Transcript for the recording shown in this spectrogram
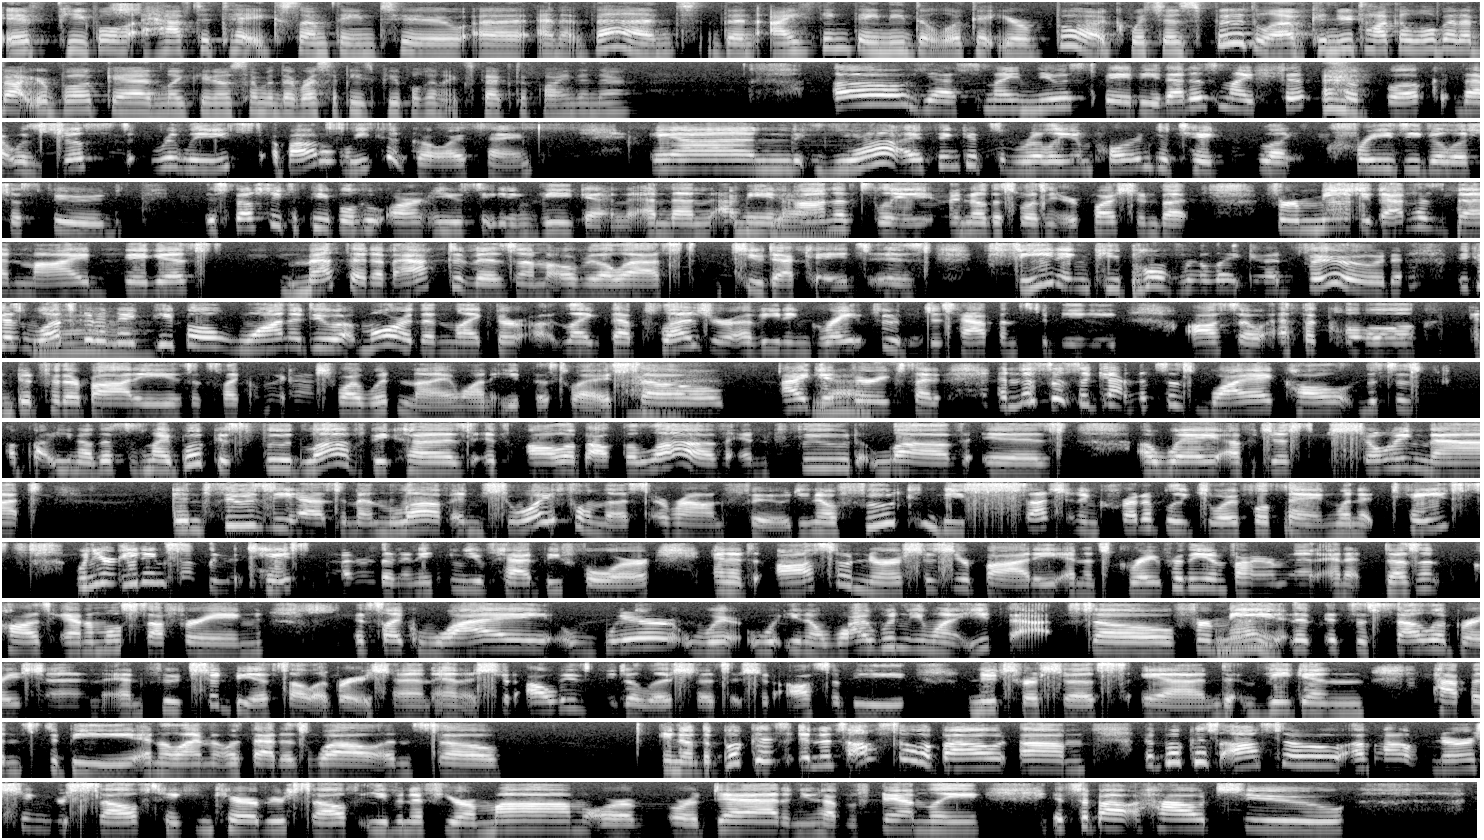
if people have to take something to uh, an event, then I think they need to look at your book, which is Food Love. Can you talk a little bit about your book and, like, you know, some of the recipes people can expect to find in there? Oh, yes, my newest baby. That is my fifth cookbook that was just released about a week ago, I think. And yeah, I think it's really important to take like crazy delicious food, especially to people who aren't used to eating vegan. And then, I mean, Yeah. honestly, I know this wasn't your question, but for me, that has been my biggest method of activism over the last two decades is feeding people really good food because what's going to make people want to do it more than like their like that pleasure of eating great food that just happens to be also ethical and good for their bodies it's like oh my gosh why wouldn't i want to eat this way so i get very excited. And this is again this is why i call this is about you know this is my book is food love because it's all about the love. And food love is a way of just showing that enthusiasm and love and joyfulness around food. You know, food can be such an incredibly joyful thing when it tastes, when you're eating something that tastes better than anything you've had before, and it also nourishes your body and it's great for the environment and it doesn't cause animal suffering. It's like, why, where, where, you know, why wouldn't you want to eat that? So for me, it, it's a celebration, and food should be a celebration, and it should always be delicious. It should also be nutritious, and vegan happens to be in alignment with with that as well. And so you know the book is and it's also about um, the book is also about nourishing yourself taking care of yourself even if you're a mom or, or a dad and you have a family it's about how to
